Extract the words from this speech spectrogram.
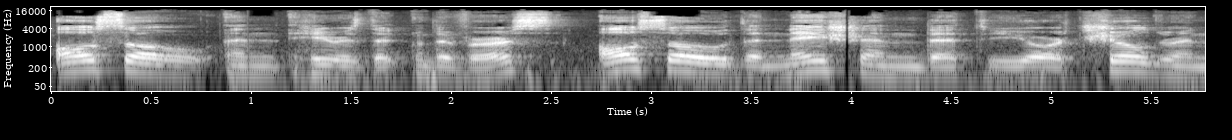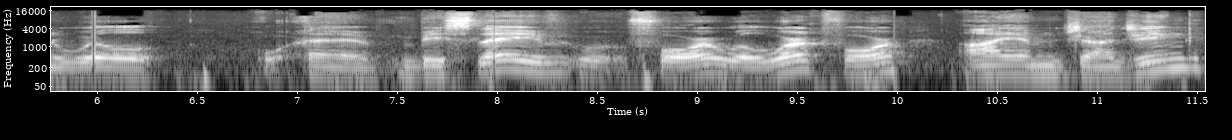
Also, and here is the, the verse. Also, the nation that your children will uh, be slave for, will work for, I am judging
